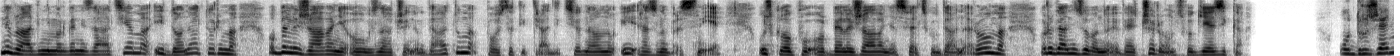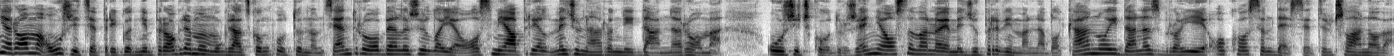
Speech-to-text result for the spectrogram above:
nevladinim organizacijama i donatorima obeležavanje ovog značajnog datuma postati tradicionalno i raznovrsnije. U sklopu obeležavanja Svetskog dana Roma organizovano je večer romskog jezika, Udruženje Roma Užice prigodnim programom u Gradskom kulturnom centru obeležilo je 8. april Međunarodni dan Roma. Užičko udruženje osnovano je među prvima na Balkanu i danas broji oko 80 članova.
